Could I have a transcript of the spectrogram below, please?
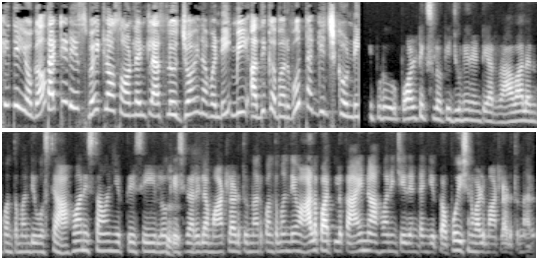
Sahiti yoga thirty days weight loss online క్లాస్లో జాయిన్ అవ్వండి. మీ అధిక బరువు తగ్గించుకోండి. ఇప్పుడు పాలిటిక్స్లోకి జూనియర్ ఎన్టీఆర్ రావాలని కొంతమంది వస్తే ఆహ్వానిస్తామని చెప్పేసి లోకేష్ గారు ఇలా మాట్లాడుతున్నారు. కొంతమంది ఏమో వాళ్ళ పార్టీలోకి ఆయన ఆహ్వానించేది ఏంటని చెప్పి అపోజిషన్ వాళ్ళు మాట్లాడుతున్నారు.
